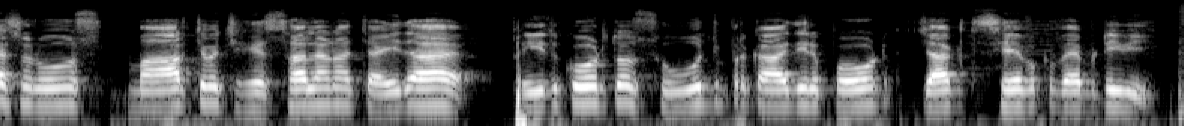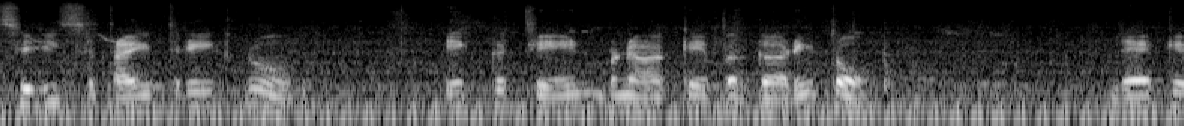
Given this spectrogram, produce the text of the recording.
ਇਸ ਰੋਸ ਮਾਰਚ ਵਿੱਚ ਹਿੱਸਾ ਲੈਣਾ ਚਾਹੀਦਾ ਹੈ। ਫਰੀਦਕੋਟ ਤੋਂ ਸੂਰਜ ਪ੍ਰਕਾਸ਼ ਦੀ ਰਿਪੋਰਟ, ਜਗਤ ਸੇਵਕ ਵੈਬ ਟੀਵੀ ਅਸੀਂ ਜੀ 27 ਤਰੀਕ ਨੂੰ ਇੱਕ ਚੇਨ ਬਣਾ ਕੇ ਬਰਗਾੜੀ ਤੋਂ ਲੈ ਕੇ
